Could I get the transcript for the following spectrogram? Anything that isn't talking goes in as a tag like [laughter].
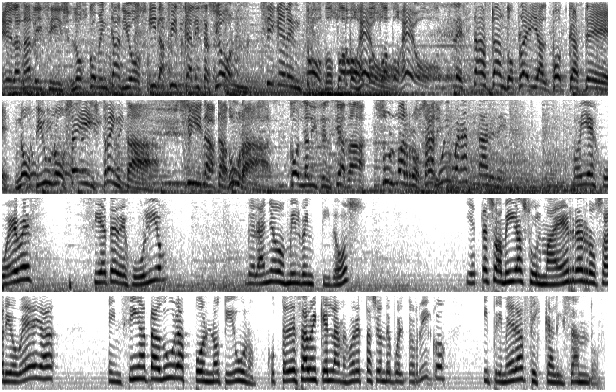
El análisis, los comentarios y la fiscalización siguen en todo su apogeo. Le estás dando play al podcast de Noti1630, Sin Ataduras, con la licenciada Zulma Rosario. Muy buenas tardes. Hoy es jueves 7 de julio del año 2022. Y esta es su amiga Zulma R. Rosario Vega en Sin Ataduras por Noti1, que ustedes saben que es la mejor estación de Puerto Rico y primera fiscalizando.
